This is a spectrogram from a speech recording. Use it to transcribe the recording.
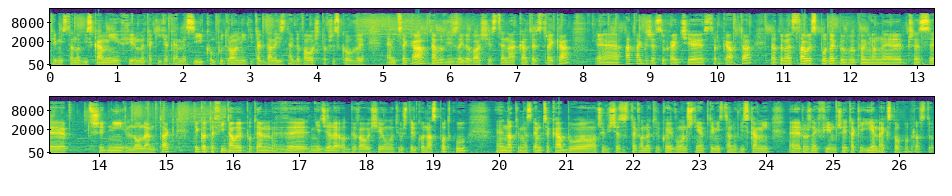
tymi stanowiskami firmy, takich jak MSI, Computronic i tak dalej, znajdowało się to wszystko w MCK. Tam również znajdowała się scena Counter-Strike'a, a także, słuchajcie, StarCrafta. Natomiast cały spodek był wypełniony przez 3 dni LOLem, tak? Tylko te finały potem w niedzielę odbywały się już tylko na spotku, e, natomiast MCK było oczywiście zostawione tylko i wyłącznie tymi stanowiskami e, różnych firm, czyli takie IM Expo po prostu.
